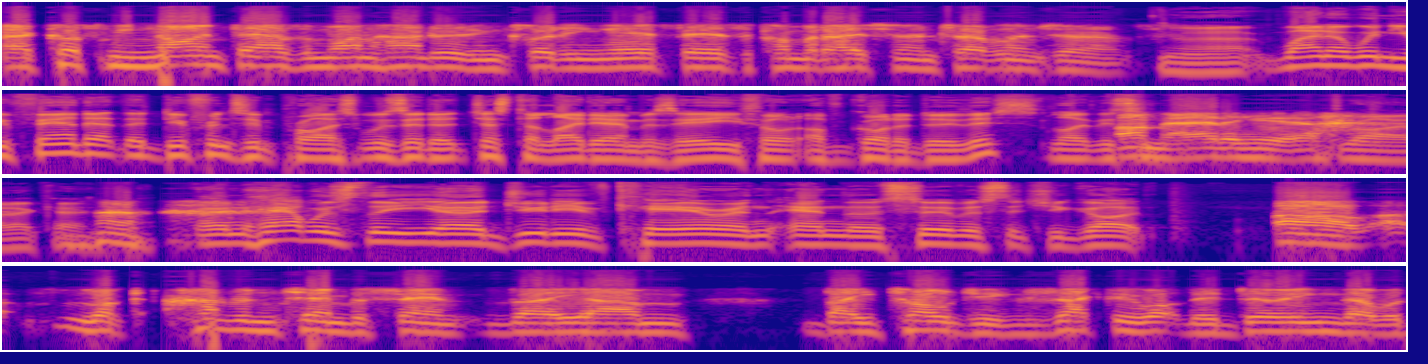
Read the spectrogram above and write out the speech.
Uh, it cost me nine thousand one hundred, including airfares, accommodation, and travel insurance. All right. Wayno, when you found out the difference in price, was it a, just a lay down misère? You thought, I've got to do this? Like this I'm is- out of here. Right, okay. And how was the uh, duty of care and, and the service that you got? Oh, uh, look, 110%. They um they told you exactly what they're doing. They were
